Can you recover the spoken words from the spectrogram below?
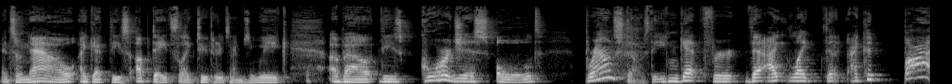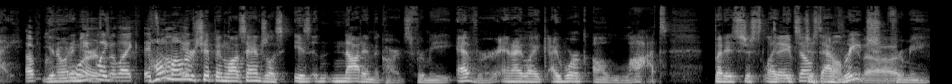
and so now I get these updates like 2 3 times a week about these gorgeous old brownstones that you can get for that I like that I could buy. Of you know what I mean? Like, like, home all- ownership in Los Angeles is not in the cards for me ever and I like I work a lot. But it's just like Dave, it's just out of reach for me.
